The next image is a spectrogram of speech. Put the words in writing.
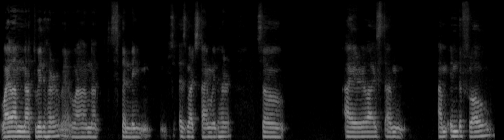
while I'm not with her, while I'm not spending as much time with her. So I realized I'm, I'm in the flow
